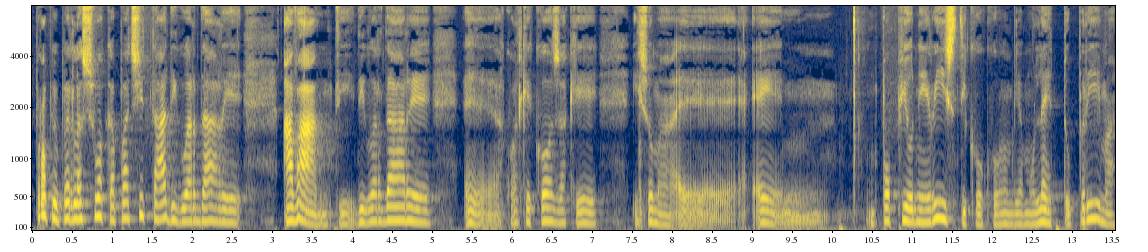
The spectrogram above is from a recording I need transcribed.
proprio per la sua capacità di guardare avanti, di guardare eh, a qualche cosa che insomma è, è un po' pionieristico, come abbiamo letto prima,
